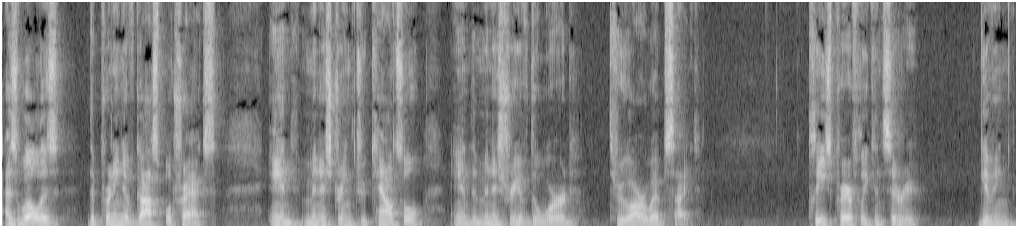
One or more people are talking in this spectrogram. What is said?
as well as the printing of gospel tracts and ministering through counsel and the ministry of the word through our website. Please prayerfully consider giving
